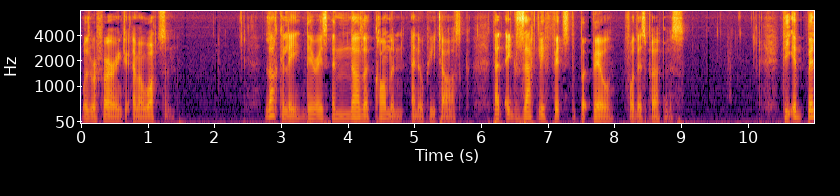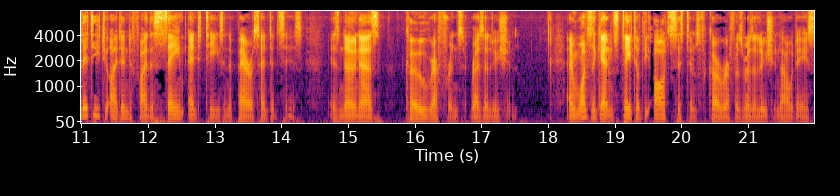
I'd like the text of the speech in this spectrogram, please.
was referring to Emma Watson. Luckily there is another common NLP task that exactly fits the bill for this purpose. The ability to identify the same entities in a pair of sentences is known as co-reference resolution. And once again, state-of-the-art systems for co-reference resolution nowadays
